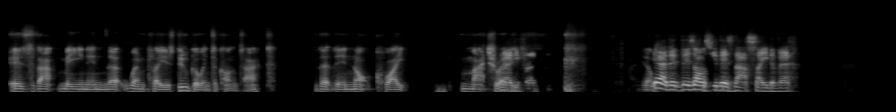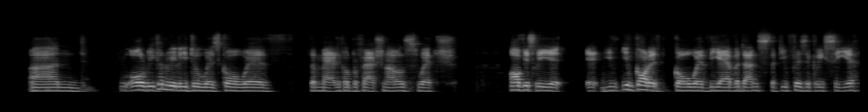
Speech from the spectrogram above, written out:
is that meaning that when players do go into contact, that they're not quite match ready? ready for it. you know? Yeah, there's obviously there's that side of it, and all we can really do is go with the medical professionals, which obviously it, it, you, you've got to go with the evidence that you physically see it.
